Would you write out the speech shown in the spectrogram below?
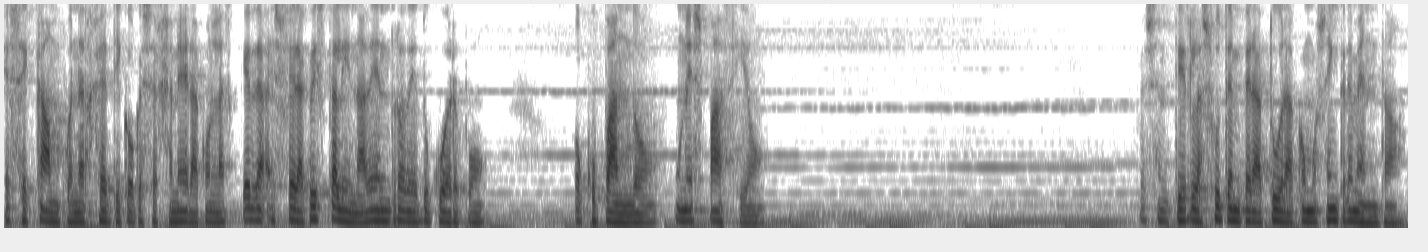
ese campo energético que se genera con la esfera cristalina dentro de tu cuerpo, ocupando un espacio. Puedes sentir la su temperatura, cómo se incrementa.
